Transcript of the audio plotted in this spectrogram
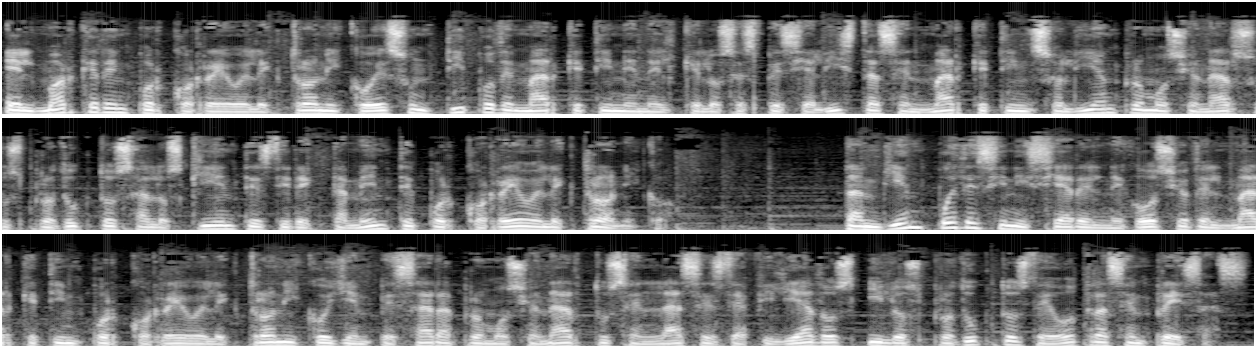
El marketing por correo electrónico es un tipo de marketing en el que los especialistas en marketing solían promocionar sus productos a los clientes directamente por correo electrónico. También puedes iniciar el negocio del marketing por correo electrónico y empezar a promocionar tus enlaces de afiliados y los productos de otras empresas.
